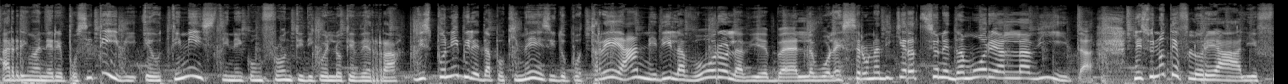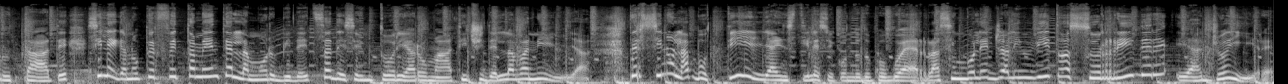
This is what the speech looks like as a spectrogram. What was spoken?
a rimanere positivi e ottimisti nei confronti di quello che verrà. Disponibile da pochi mesi, dopo tre anni di lavoro, La Vie Belle vuole essere una dichiarazione d'amore alla vita. Le sue note floreali e fruttate si legano perfettamente alla morbidezza dei sentori aromatici della vaniglia. Persino la bottiglia in stile secondo dopoguerra simboleggia l'invito a sorridere e a gioire.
